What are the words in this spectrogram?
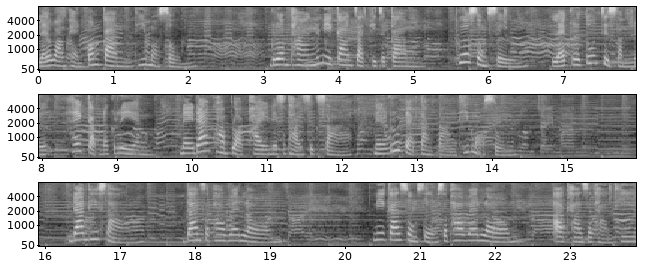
และวางแผนป้องกันที่เหมาะสม รวมทั้งมีการจัดกิจกรรม เพื่อส่งเสริมและกระตุ้นจิตสำนึกให้กับนักเรียน ในด้านความปลอดภัยในสถานศึกษาในรูปแบบต่างๆ ที่เหมาะสม ด้านที่ 3 ด้านสภาพแวดล้อม มีการส่งเสริมสภาพแวดล้อม อาคารสถานที่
